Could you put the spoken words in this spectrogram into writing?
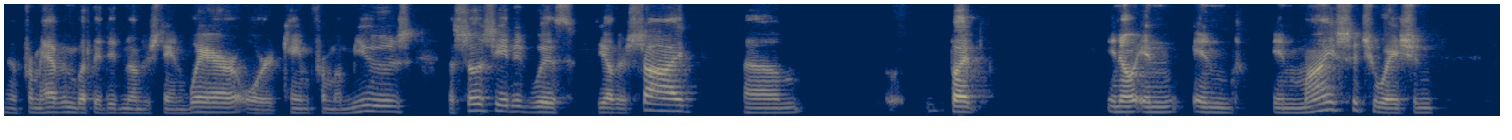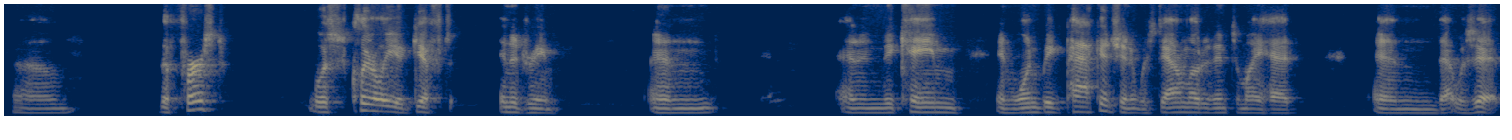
you know, from heaven, but they didn't understand where, or it came from a muse associated with the other side. Um, but you know, in in in my situation, um, the first was clearly a gift in a dream, and and it came in one big package, and it was downloaded into my head, and that was it.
